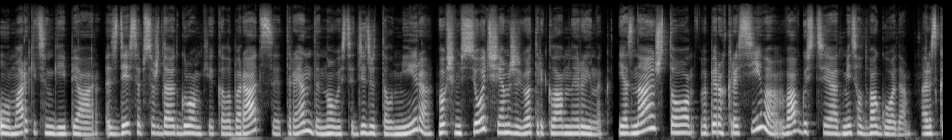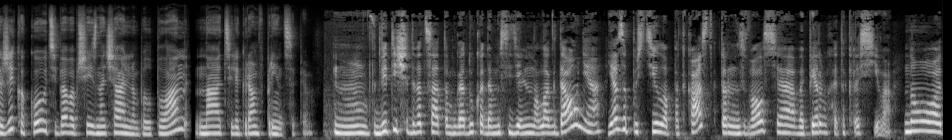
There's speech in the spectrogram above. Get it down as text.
о маркетинге и пиар. Здесь обсуждают громкие коллаборации, тренды, новости диджитал мира. В общем, все, чем живет рекламный рынок. Я знаю, что, во-первых, красиво. В августе отметил два года. Расскажи, какой у тебя вообще изначально был план на Телеграм в принципе? В 2020 году, когда мы сидели на локдауне, я запустила подкаст, который назывался «Во-первых, это красиво». Но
